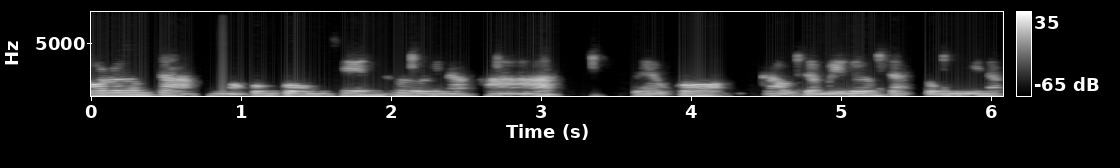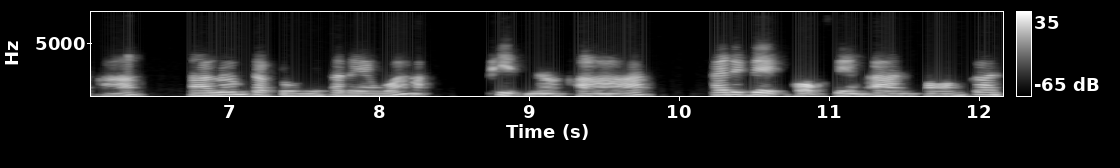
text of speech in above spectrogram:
ก็เริ่มจากหัวกลมๆเช่นเคยนะคะ แล้วก็เราจะไม่เริ่มจากตรงนี้นะคะ ถ้าเริ่มจากตรงนี้แสดงว่าผิดนะคะ ให้เด็กๆออกเสียงอ่านพร้อมกัน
